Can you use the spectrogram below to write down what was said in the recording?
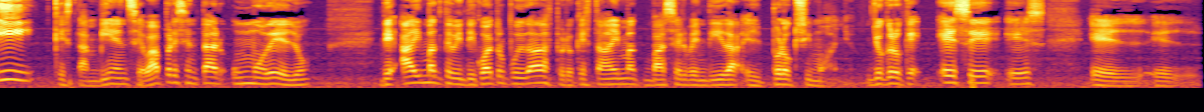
Y que también se va a presentar un modelo de iMac de 24 pulgadas, pero que esta iMac va a ser vendida el próximo año. Yo creo que ese es el,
